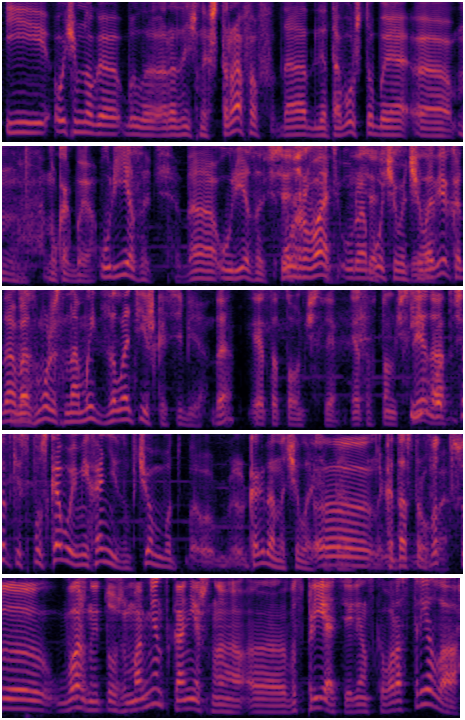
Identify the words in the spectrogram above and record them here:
и очень много было различных штрафов, да, для того, чтобы, э, ну как бы урезать, да, урезать, всячески, урвать у рабочего человека, да, да, возможность намыть золотишко себе, да. Это в том числе, это в том числе, и да. вот все-таки спусковой механизм в чем вот э, когда началась эта э, катастрофа? Вот э, важный тоже момент, конечно, восприятие Ленского расстрела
